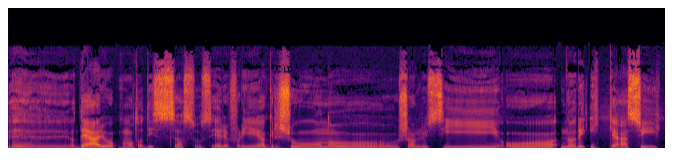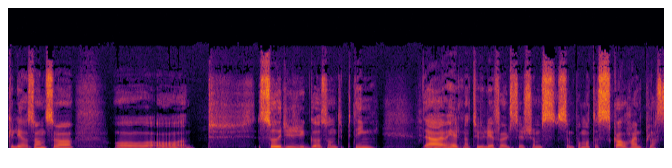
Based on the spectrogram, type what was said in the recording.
Eh, og det er jo på en måte å disassosiere, fordi aggresjon og sjalusi og Når det ikke er sykelig og sånn, så Og, og pff, sorg og sånne type ting. Det er jo helt naturlige følelser som, som på en måte skal ha en plass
